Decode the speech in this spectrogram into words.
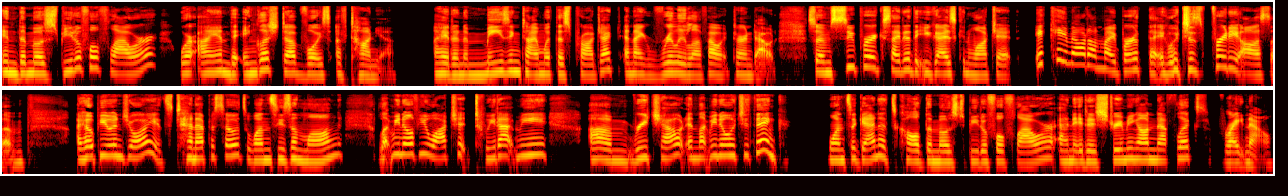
in The Most Beautiful Flower, where I am the English dub voice of Tanya. I had an amazing time with this project, and I really love how it turned out. So I'm super excited that you guys can watch it. It came out on my birthday, which is pretty awesome. I hope you enjoy. It's 10 episodes, one season long. Let me know if you watch it, tweet at me, um, reach out, and let me know what you think. Once again, it's called The Most Beautiful Flower, and it is streaming on Netflix right now.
